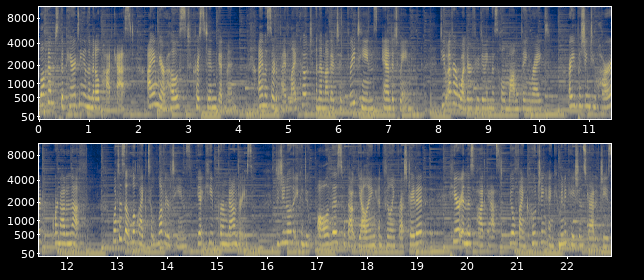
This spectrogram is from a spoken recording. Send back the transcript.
Welcome to the Parenting in the Middle podcast. I am your host, Kristen Goodman. I am a certified life coach and a mother to three teens and a tween. Do you ever wonder if you're doing this whole mom thing right? Are you pushing too hard or not enough? What does it look like to love your teens yet keep firm boundaries? Did you know that you can do all of this without yelling and feeling frustrated? Here in this podcast, you'll find coaching and communication strategies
